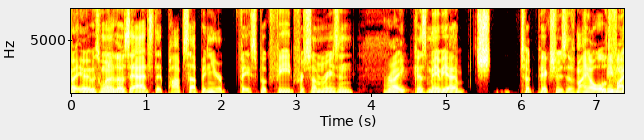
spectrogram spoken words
it was one of those ads that pops up in your Facebook feed for some reason. Right? Because maybe I took pictures of my old Maybe you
